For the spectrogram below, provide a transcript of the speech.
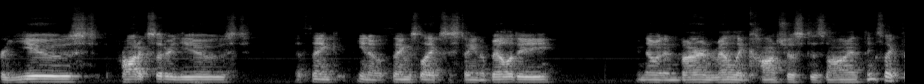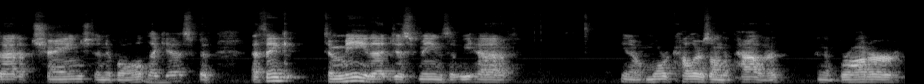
are used, the products that are used. I think you know things like sustainability, you know, an environmentally conscious design, things like that have changed and evolved, I guess. But I think to me, that just means that we have, you know, more colors on the palette and a broader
